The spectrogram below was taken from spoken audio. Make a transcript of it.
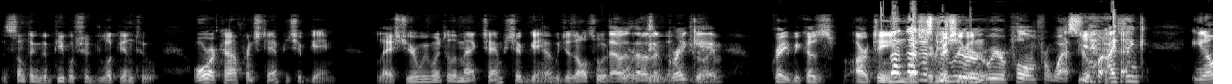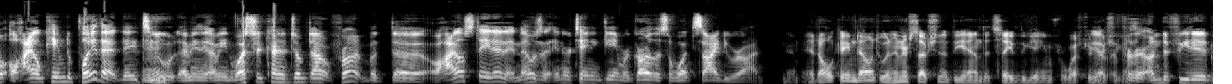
is something that people should look into, or a conference championship game. Last year we went to the MAC championship game, Yep. which is also at That was that was a great game. Great because our team, Not, not just Western because we Michigan, were we were pulling for Western, Yeah. but I think you know Ohio came to play that day too. I mean, I mean Western kind of jumped out front, but uh, Ohio stayed in it, and that was an entertaining game regardless of what side you were on. it all came down to an interception at the end that saved the game for Western Yep, Michigan. for their undefeated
